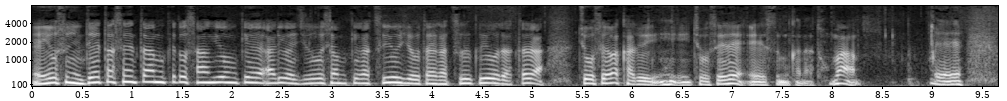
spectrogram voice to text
うん、え要するにデータセンター向けと産業向け、あるい。は自動車向けが強い。状態が続くようだったら、調整は軽い。調整で済むかなと。まあえー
